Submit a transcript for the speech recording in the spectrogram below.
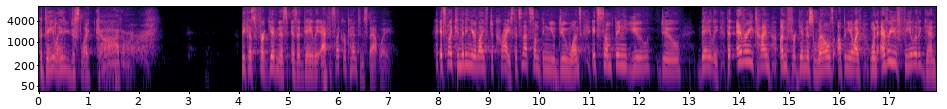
the day later, you're just like, God. Oh. Because forgiveness is a daily act. It's like repentance that way. It's like committing your life to Christ. It's not something you do once, it's something you do daily. That every time unforgiveness wells up in your life, whenever you feel it again,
